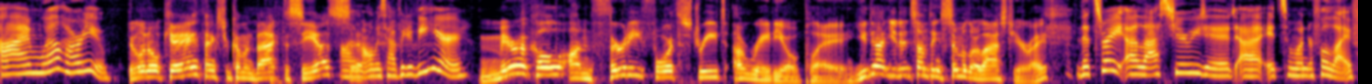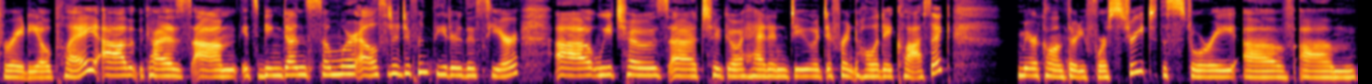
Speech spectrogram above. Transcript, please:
I'm well. How are you? Doing okay. Thanks for coming back to see us. I'm always happy to be here. Miracle on 34th Street, a radio play. You did, you did something similar last year, right? That's right. Uh, last year we did uh, It's a Wonderful Life radio play uh, because um, it's being done somewhere else at a different theater this year. Uh, we chose uh, to go ahead and do a different holiday classic, Miracle on 34th Street, the story of um,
